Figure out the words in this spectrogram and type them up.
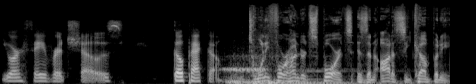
your favorite shows. Go Go. 2400 Sports is an Odyssey company.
